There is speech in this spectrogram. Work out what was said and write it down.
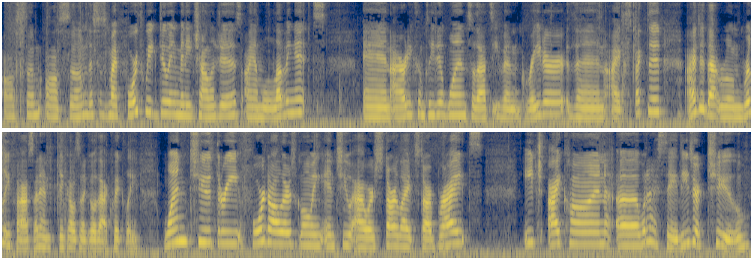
Awesome, awesome. This is my fourth week doing mini challenges. I am loving it and I already completed one, so that's even greater than I expected. I did that run really fast. I didn't think I was going to go that quickly. One, two, three, four dollars going into our Starlight Star Brights. Each icon, uh, what did I say? These are two.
